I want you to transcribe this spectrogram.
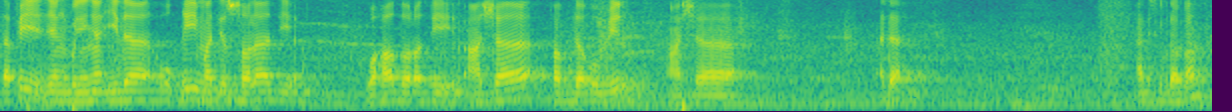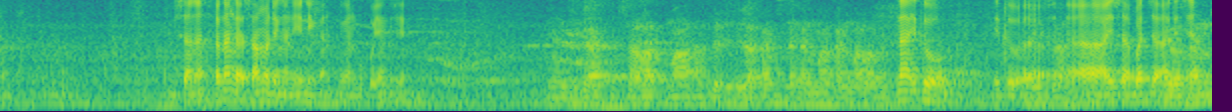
tapi yang bunyinya idza uqimatis sholati wa hadarati asya fabda'u bil asya ada? Hadis keberapa? Di sana? Karena nggak sama dengan ini kan dengan buku yang di sini. Yang jika salat ma hampir ditegakkan sedangkan makan malam. Nah itu. Itu eh, Aisyah. eh, Aisyah baca hadisnya. kan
